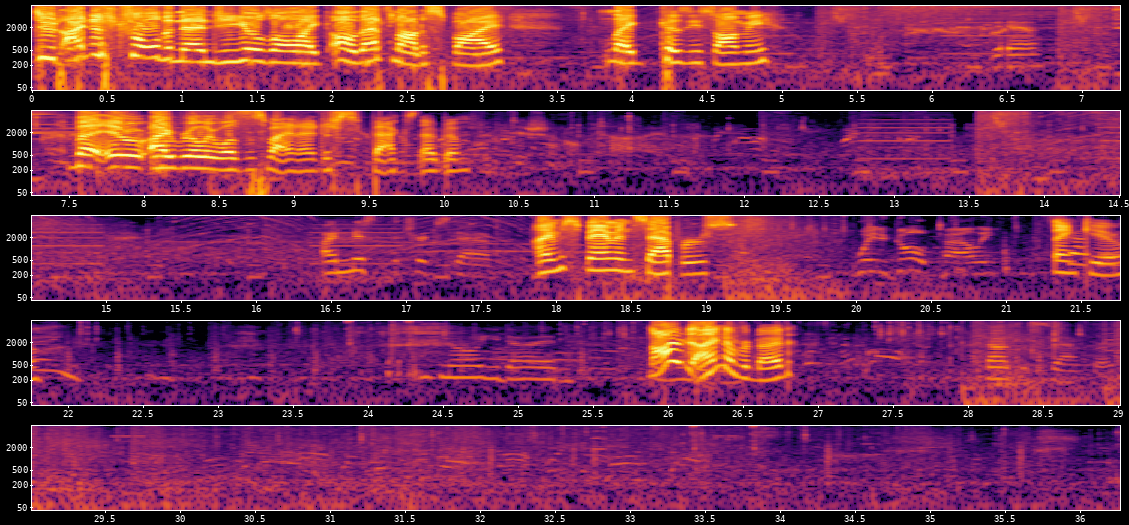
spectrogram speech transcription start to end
Dude, I just trolled an NG. He was all like, oh, that's not a spy. Like, because he saw me. Yeah. But it, I really was a spy and I just backstabbed him. I missed the trick stab. I'm spamming sappers. Way to go, Pally. Thank you. No, you died. No, I, I never died. That was a sapper.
